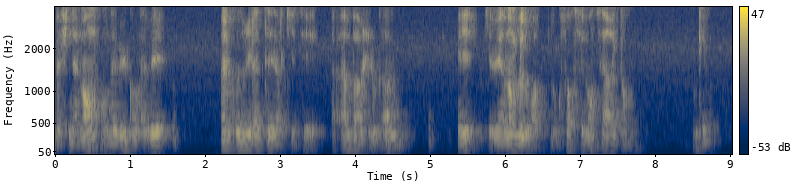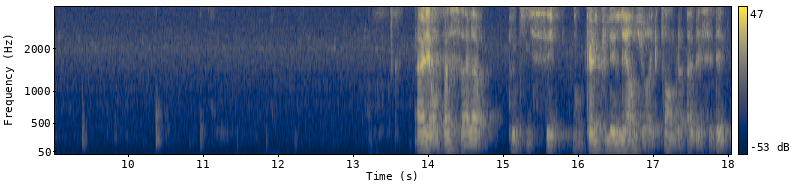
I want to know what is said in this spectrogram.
ben, finalement, on a vu qu'on avait un quadrilatère qui était un parallélogramme et qui avait un angle droit. Donc forcément, c'est un rectangle. Ok? Allez, on passe à la petite c. Donc calculer l'aire du rectangle ABCD.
